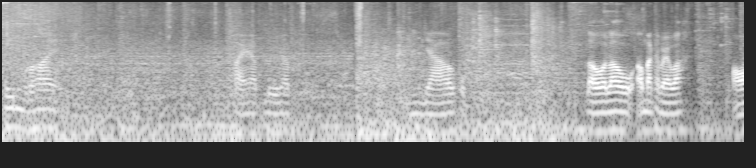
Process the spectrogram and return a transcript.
พิมพ์ก็ให้ไปครับลุยครับยิงยาวผมเราเราเอามาทำไมวะ อ๋อ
